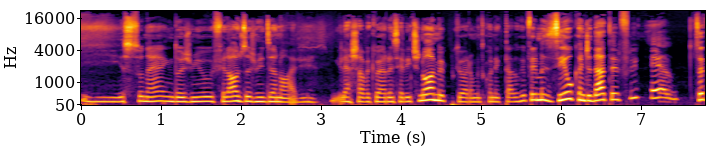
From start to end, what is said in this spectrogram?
E isso, né, em 2000, final de 2019. Ele achava que eu era um excelente nome, porque eu era muito conectado. Eu falei, mas eu, candidato? Ele falou, é, você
